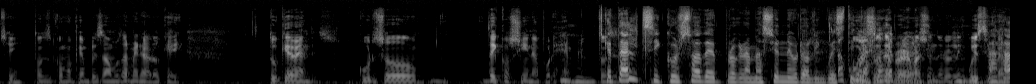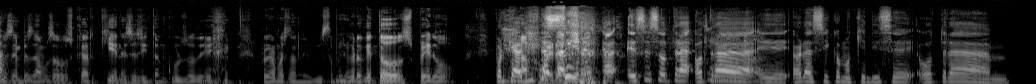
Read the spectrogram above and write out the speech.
¿sí? Entonces como que empezamos a mirar, ok, ¿tú qué vendes? Curso de cocina, por ejemplo. Ujú. ¿Qué Entonces, tal si curso de programación neurolingüística? Cursos Cursos de programación neurolingüística. Ajá. Entonces empezamos a buscar quién necesita un curso de programación neurolingüística. Pues yo creo que todos, pero Porque ahorita Afuera. también, Sí. esa es otra, otra Claro. eh, ahora sí como quien dice, otra mm,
